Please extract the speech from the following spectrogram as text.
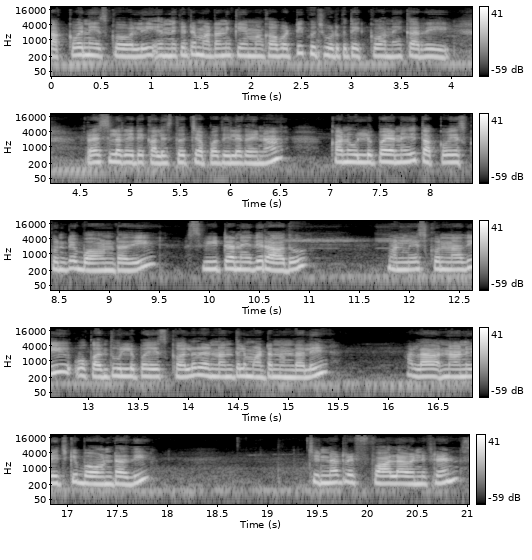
తక్కువనే వేసుకోవాలి. ఎందుకంటే మటన్కి ఏమో కాబట్టి కొంచెం ఉడికితే ఎక్కువ ఉన్నాయి. కర్రీ రైస్లకైతే అయితే కలుస్తుంది చపాతీలకైనా. కానీ ఉల్లిపాయ అనేది తక్కువ వేసుకుంటే బాగుంటుంది. స్వీట్ అనేది రాదు. మనం వేసుకున్నది ఒక అంత ఉల్లిపాయ వేసుకోవాలి. రెండు అంతలు మటన్ ఉండాలి. అలా నాన్ వెజ్కి బాగుంటుంది. చిన్న ట్రిప్ ఫాలో అవ్వండి ఫ్రెండ్స్.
